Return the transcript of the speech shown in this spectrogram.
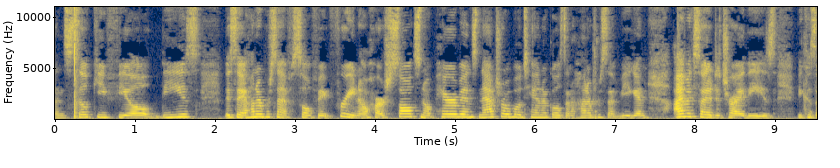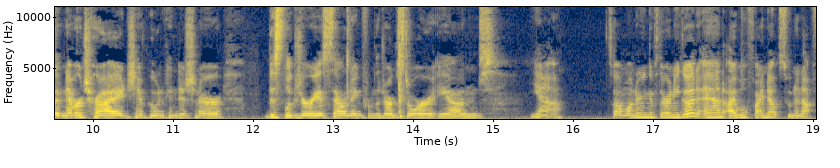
and silky feel. These, they say 100% sulfate-free, no harsh salts, no parabens, natural botanicals, and 100% vegan. I'm excited to try these because I've never tried shampoo and conditioner this luxurious sounding from the drugstore, and yeah. So I'm wondering if they're any good, and I will find out soon enough.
